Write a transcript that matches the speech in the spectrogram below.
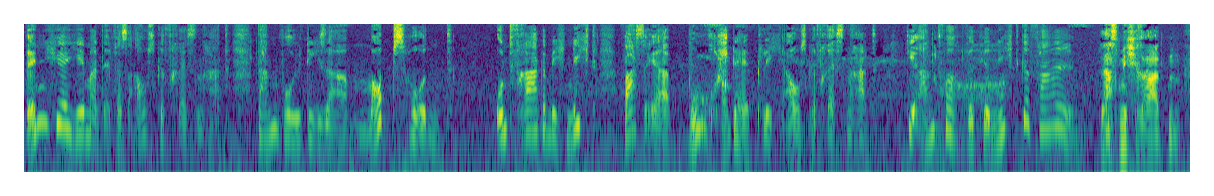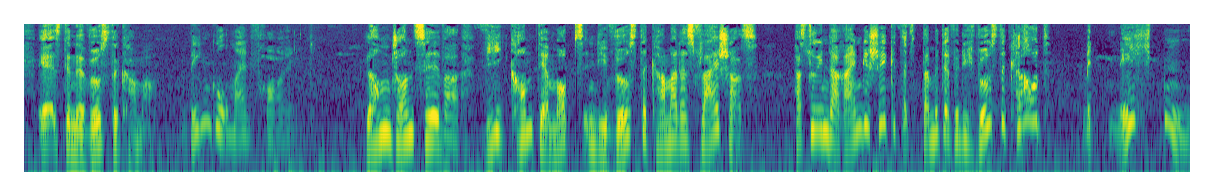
Wenn hier jemand etwas ausgefressen hat, dann wohl dieser Mopshund. Und frage mich nicht, was er buchstäblich ausgefressen hat. Die Antwort wird dir nicht gefallen. Lass mich raten. Er ist in der Würstekammer. Bingo, mein Freund. Long John Silver, wie kommt der Mops in die Würstekammer des Fleischers? Hast du ihn da reingeschickt, damit er für dich Würste klaut? Mitnichten.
